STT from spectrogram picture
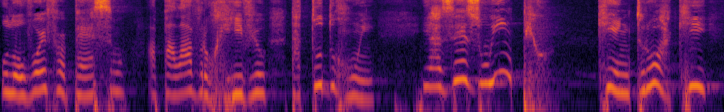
O louvor foi péssimo, a palavra horrível, tá tudo ruim. E às vezes o ímpio que entrou aqui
